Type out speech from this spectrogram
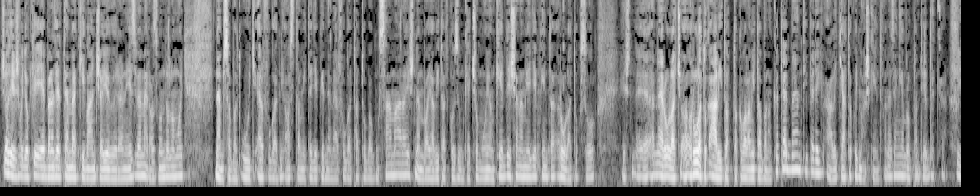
És azért is vagyok ebben az értelemben kíváncsi a jövőre nézve, mert azt gondolom, hogy nem szabad úgy elfogadni azt, amit egyébként nem elfogadható magunk számára, és nem baj, ha vitatkozunk egy csomó olyan kérdésen, ami egyébként a rólatok szól, és ne róla, rólatok állítottak valamit abban a kötetben, ti pedig állítjátok, hogy másként van. Ez engem roppant érdekel. Van.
